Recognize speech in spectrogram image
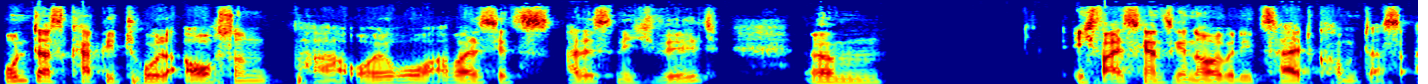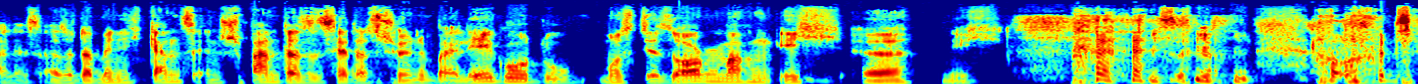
Und das Kapitol auch so ein paar Euro, aber ist jetzt alles nicht wild. Ähm, ich weiß ganz genau, über die Zeit kommt das alles. Also da bin ich ganz entspannt. Das ist ja das Schöne bei Lego. Du musst dir Sorgen machen, ich äh, nicht. und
